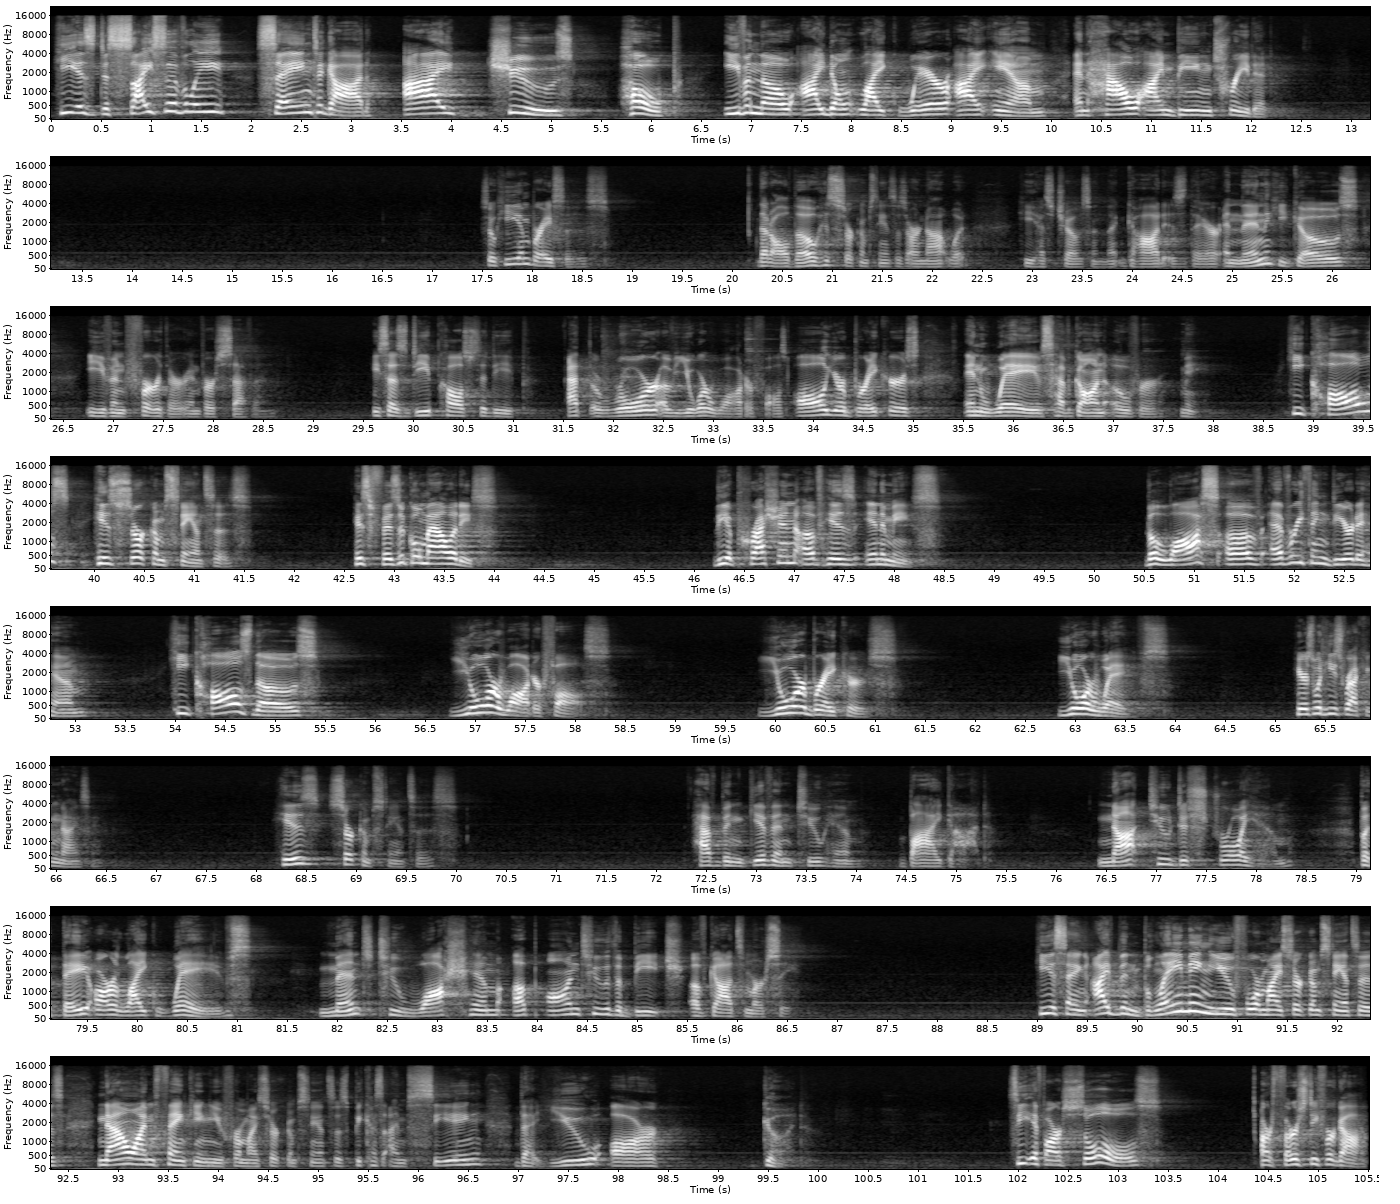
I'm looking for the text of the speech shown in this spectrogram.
He is decisively saying to God, I choose hope, even though I don't like where I am and how I'm being treated. So he embraces that although his circumstances are not what he has chosen, that God is there. And then he goes even further in verse 7. He says, Deep calls to deep at the roar of your waterfalls. All your breakers and waves have gone over me. He calls his circumstances, his physical maladies, the oppression of his enemies, the loss of everything dear to him, he calls those your waterfalls, your breakers, your waves. Here's what he's recognizing his circumstances have been given to him by God, not to destroy him, but they are like waves meant to wash him up onto the beach of God's mercy. He is saying, I've been blaming you for my circumstances. Now I'm thanking you for my circumstances because I'm seeing that you are good. See, if our souls are thirsty for God,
